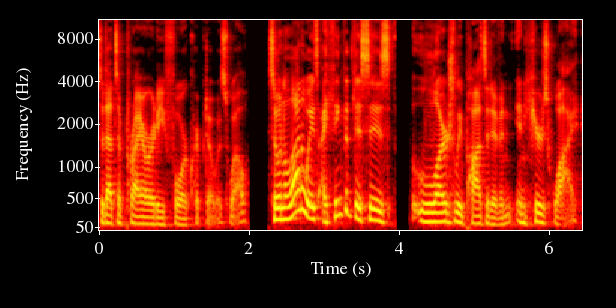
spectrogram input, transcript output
So that's a priority for crypto as well. So, in a lot of ways, I think that this is largely positive, and, and here's why.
